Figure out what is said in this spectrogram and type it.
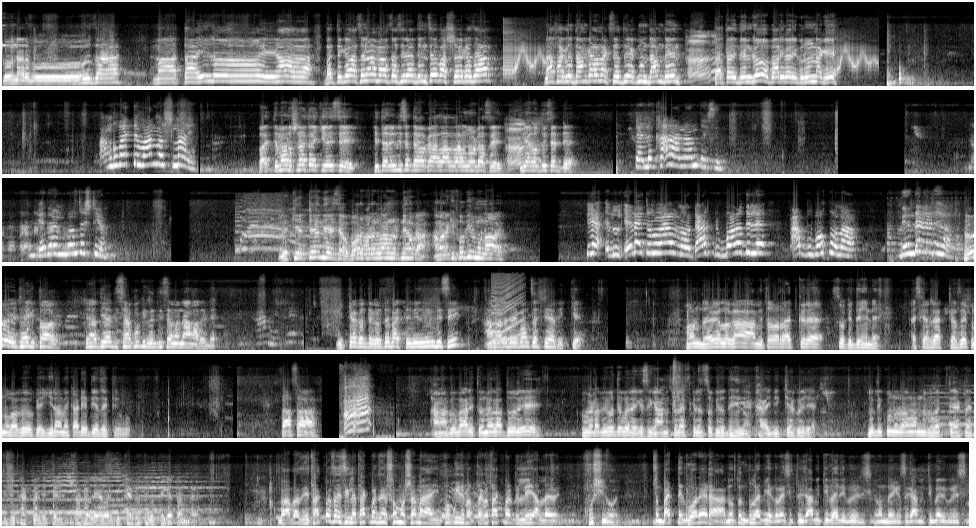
গুনার বুজা মাতাই লইয়া। বাড়িতে কেউ আছে না? মাছ চাষিরা দেনছে পাঁচশো এক হাজার। না থাকলে দান কাটা রাখছে দুই এক মন দাম দেন। তাড়াতাড়ি দেন গো বাড়ি বাড়ি ঘুরুন নাগে আমগো বাড়িতে মানুষ নাই। বাড়িতে মানুষ নাই তাই কি হয়েছে? হিতারের নিচে দেখো লাল লাল নোট আছে। নিয়ে হো দুই চারটে তাহলে খাওয়া আনতেছি এটা আমি পঞ্চাশ টাকা এ কি টেন নিয়ে আইছে বড় বড় লাল নোট নিয়ে হোগা? আমার কি ফকির মনে হয়? এটাই তো লাল নোট আর বড় দিলে আব্বু বকবো না। দেন দিলে দেখা ধর এটা কি তোর? দিয়া দিছে ফকির দিছে মানে আমার এটা। ভিক্ষা করতে করতে বাড়িতে বিল্ডিং দিছি আমার দেয় পঞ্চাশ টাকা ভিক্ষা। হন গেল গা আমি তো রাত করে চোখে দেখি না আজকে রাতটা যে কোনো ভাবে ওকে গ্রামে কাটিয়ে দিয়ে যাইতে হব। চাচা আমাকে বাড়ি তো মেলা দূরে, খুব একটা বিপদে পড়ে গেছি আমি তো রাত করে চোখেও দেখি না, খাই ভিক্ষা করে যদি কোনো রকম আপনাকে বাড়িতে এক রাতে একটু থাকবার দিতেন, সকালে আবার ভিক্ষা করতে করতে গেতাম গা। বাবাজি থাকবার চাইছিলে, থাকবার যে সমস্যা নাই, ফকির পাত্তাকে থাকবার দিলে আল্লাহ খুশি হয়। বাড়িতে ঘরে ঠা নতুন পোলা বিয়ে করাইছি তুই আমি তুই বাইরে বেরিয়েছি সন্ধ্যা হয়ে গেছে আমি তুই বাইরে বেরিয়েছি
